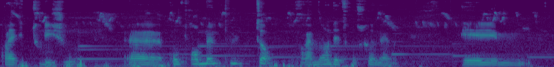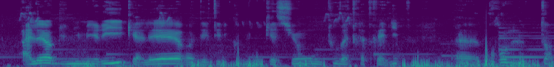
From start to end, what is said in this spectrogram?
dans la vie de tous les jours qu'on prend même plus le temps vraiment d'être soi-même. Et à l'ère du numérique, à l'ère des télécommunications où tout va très très vite, euh, prendre le temps,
